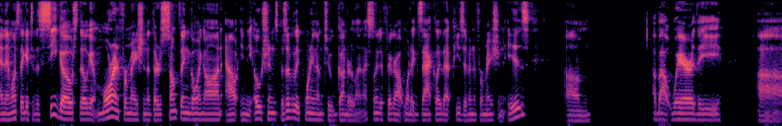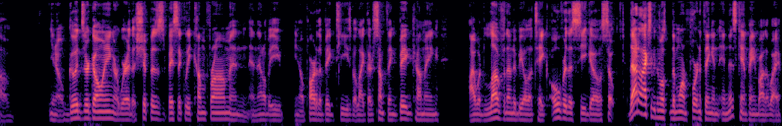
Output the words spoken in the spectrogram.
And then once they get to the Sea Ghost, they'll get more information that there's something going on out in the ocean, specifically pointing them to Gundarlun. I still need to figure out what exactly that piece of information is um, about where the uh, you know goods are going or where the ship has basically come from, and and that'll be you know part of the big tease. But like, there's something big coming. I would love for them to be able to take over the Sea Ghost. So that'll actually be the most the more important thing in, in this campaign, by the way.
